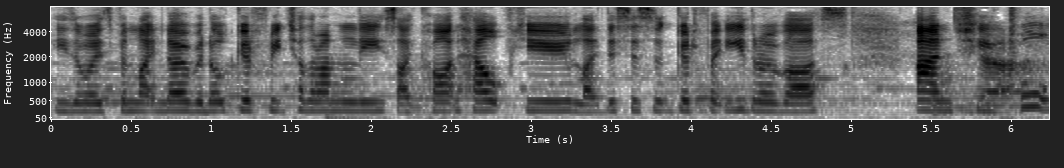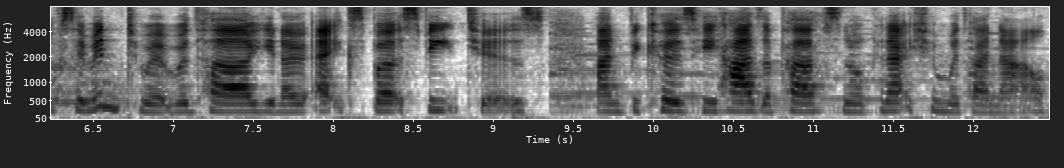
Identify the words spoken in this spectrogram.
he's always been like, No, we're not good for each other, Annalise. I can't help you. Like, this isn't good for either of us. And she Yeah. talks him into it with her, you know, expert speeches. And because he has a personal connection with her now.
